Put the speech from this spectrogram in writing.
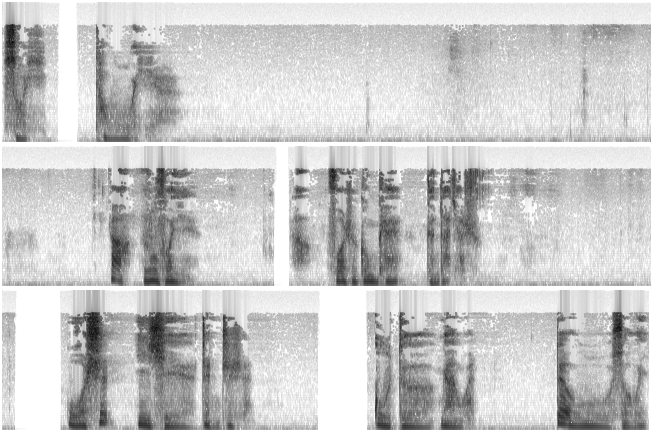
所以他无为呀！啊如佛言，啊，佛是公开跟大家说，我是一切正之人。故得安稳，得无所谓。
